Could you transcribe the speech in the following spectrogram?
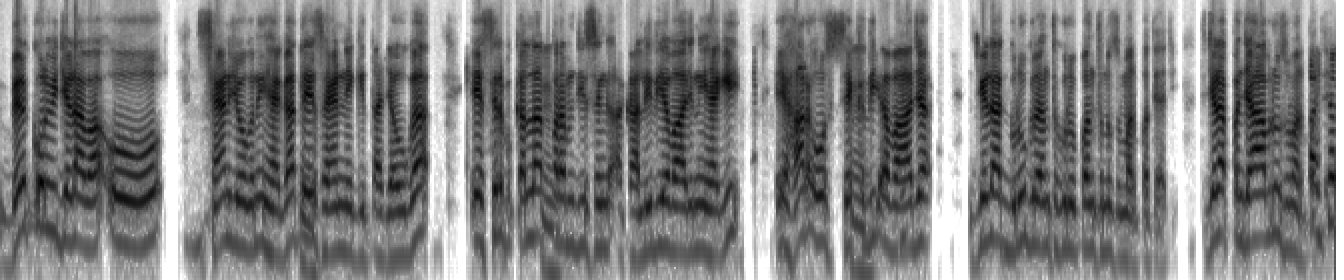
ਬਿਲਕੁਲ ਵੀ ਜਿਹੜਾ ਵਾ ਉਹ ਸਹਿਣਯੋਗ ਨਹੀਂ ਹੈਗਾ ਤੇ। ਸਹਿਣ ਨਹੀਂ ਕੀਤਾ ਜਾਊਗਾ ਇਹ ਸਿਰਫ ਕੱਲਾ। ਪਰਮਜੀਤ ਸਿੰਘ ਅਕਾਲੀ ਦੀ ਆਵਾਜ਼ ਨਹੀਂ ਹੈਗੀ ਇਹ ਹਰ ਉਸ ਸਿੱਖ। ਦੀ ਆਵਾਜ਼ ਆ ਜਿਹੜਾ ਗੁਰੂ ਗ੍ਰੰਥ ਗੁਰੂ ਪੰਥ ਨੂੰ ਸਮਰਪਿਤ ਹੈ ਜੀ ਜਿਹੜਾ ਪੰਜਾਬ ਨੂੰ ਸਮਰਪਿਤ ਹੈ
